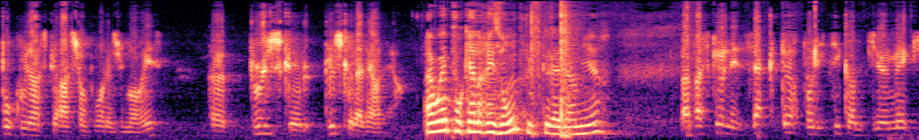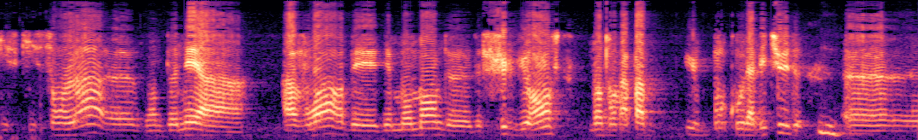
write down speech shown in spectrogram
beaucoup d'inspiration pour les humoristes, euh, plus, que, plus que la dernière. Ah ouais, pour quelle raison, plus que la dernière? Bah Parce que les acteurs politiques, entre guillemets, qui, qui sont là, euh, vont donner à, à voir des, des moments de, de fulgurance dont on n'a pas eu beaucoup d'habitude. Mm. Euh,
